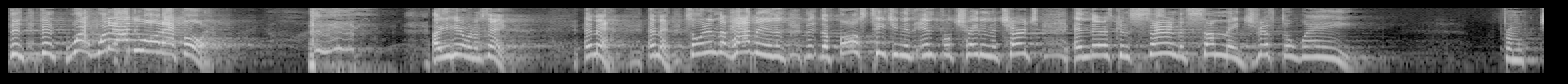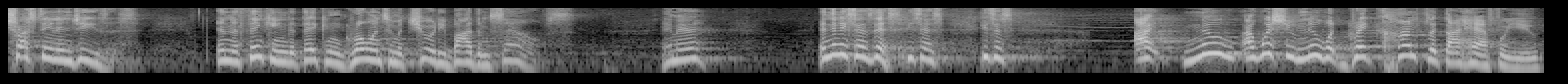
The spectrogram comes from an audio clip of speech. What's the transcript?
then, then what, what did I do all that for? Are you hearing what I'm saying? Amen. Amen. So what ends up happening is the, the, false teaching is infiltrating the church, and there's concern that some may drift away from trusting in Jesus in the thinking that they can grow into maturity by themselves. Amen. And then he says this. He says, he says, I knew, I wish you knew what great conflict I have for you,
